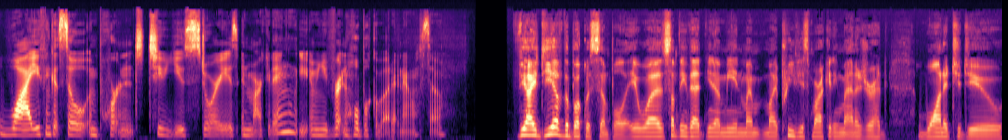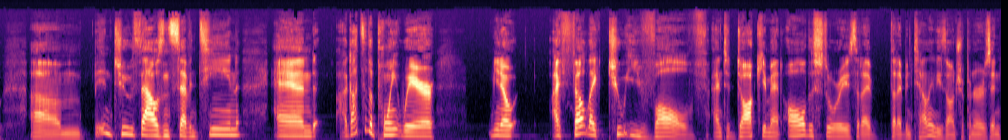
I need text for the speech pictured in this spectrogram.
why you think it's so important to use stories in marketing? I mean, you've written a whole book about it now, so the idea of the book was simple. It was something that you know me and my my previous marketing manager had wanted to do um, in 2017. And I got to the point where, you know, I felt like to evolve and to document all the stories that I've that I've been telling these entrepreneurs in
